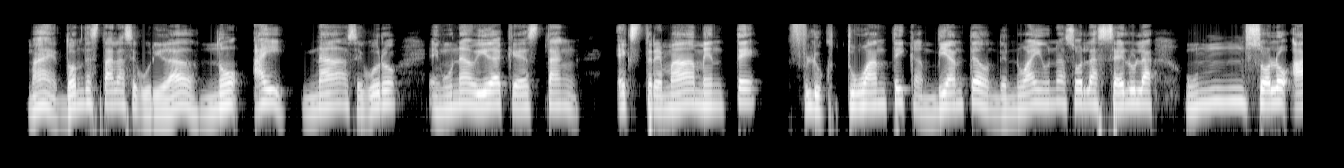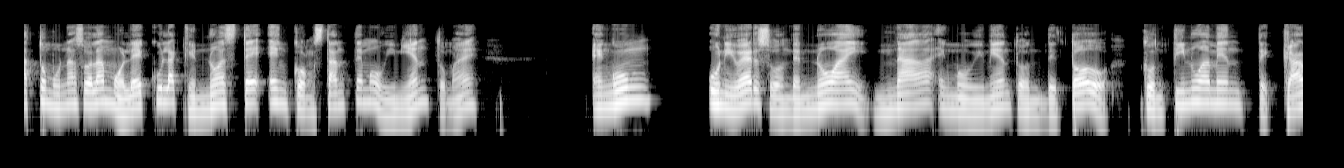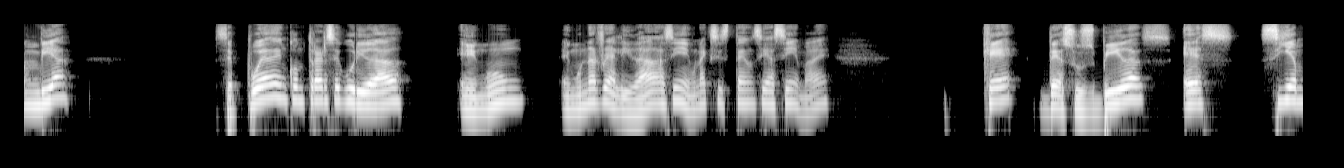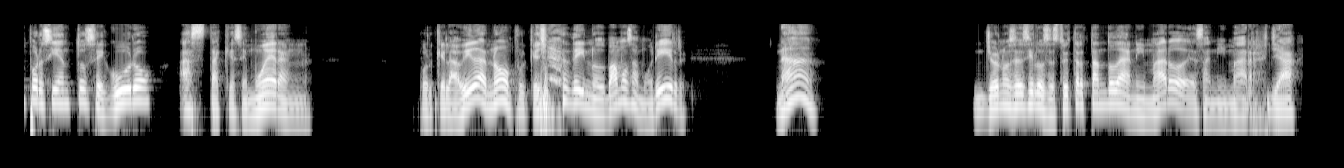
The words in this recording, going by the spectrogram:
mae, ¿dónde está la seguridad? No hay nada seguro en una vida que es tan extremadamente fluctuante y cambiante donde no hay una sola célula, un solo átomo, una sola molécula que no esté en constante movimiento, mae. En un universo donde no hay nada en movimiento, donde todo continuamente cambia, se puede encontrar seguridad en, un, en una realidad así, en una existencia así, mae, que de sus vidas es 100% seguro hasta que se mueran. Porque la vida no, porque ya de nos vamos a morir. Nada. Yo no sé si los estoy tratando de animar o de desanimar, ya.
